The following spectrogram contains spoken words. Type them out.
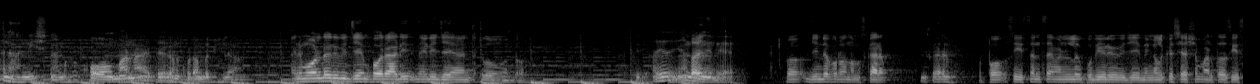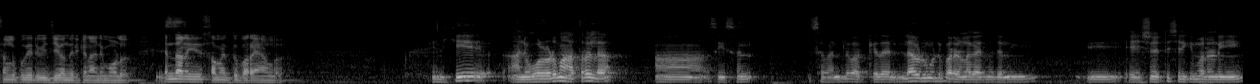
അല്ല അനീഷിനെ നമുക്ക് കോമണായിട്ട് കണക്കൂടാൻ പറ്റില്ല. അനുമോളുടെ ഒരു വിജയം പോരാടി നേടി ചെയ്യാനായിട്ട് തോന്നുന്നുണ്ടോ? അത് ഞാൻ പറഞ്ഞില്ലേ. അപ്പോൾ ജിന്റെ പുറം നമസ്കാരം. നമസ്കാരം. അപ്പോൾ സീസൺ സെവനിൽ പുതിയൊരു വിജയം നിങ്ങൾക്ക് ശേഷം അടുത്ത സീസണിൽ പുതിയൊരു വിജയം വന്നിരിക്കണം അനുമോൾ. എന്താണ് ഈ സമയത്ത് പറയാനുള്ളത്? എനിക്ക് അനുഭവങ്ങളോട് മാത്രമല്ല സീസൺ സെവനിൽ വർക്ക് ചെയ്ത എല്ലാവരോടും കൂടി പറയാനുള്ള കാര്യം എന്ന് വെച്ചിട്ടുണ്ടെങ്കിൽ ഈ ഏഷ്യനെറ്റ് ശരിക്കും പറഞ്ഞിട്ടുണ്ടെങ്കിൽ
